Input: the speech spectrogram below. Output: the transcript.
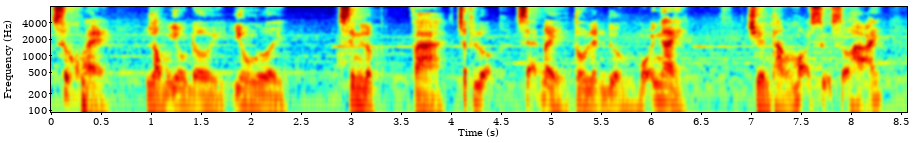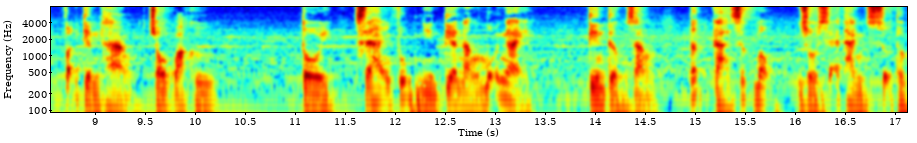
Sức khỏe, lòng yêu đời, yêu người, sinh lực và chất lượng sẽ đẩy tôi lên đường mỗi ngày. Chiến thắng mọi sự sợ hãi vẫn tiềm tàng trong quá khứ. Tôi sẽ hạnh phúc nhìn tia nắng mỗi ngày, tin tưởng rằng tất cả giấc mộng rồi sẽ thành sự thực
